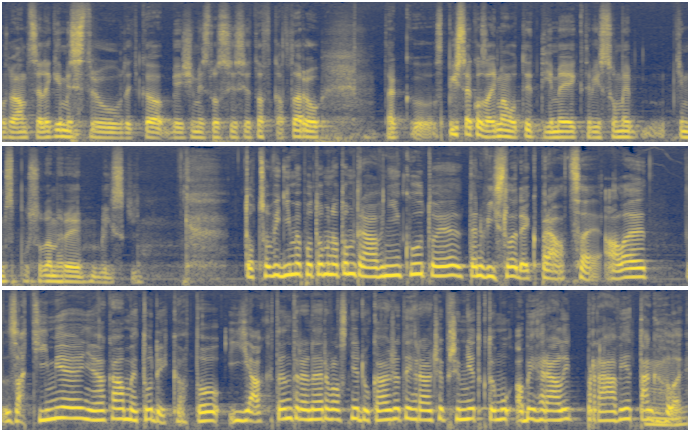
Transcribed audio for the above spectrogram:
v rámci ligy mistrů, teďka běží mistrovství světa v Kataru, tak spíš se jako zajímám o ty týmy, které jsou mi tím způsobem hry blízký. To, co vidíme potom na tom trávníku, to je ten výsledek práce, ale zatím je nějaká metodika. To, jak ten trenér vlastně dokáže ty hráče přimět k tomu, aby hráli právě takhle. Mm.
